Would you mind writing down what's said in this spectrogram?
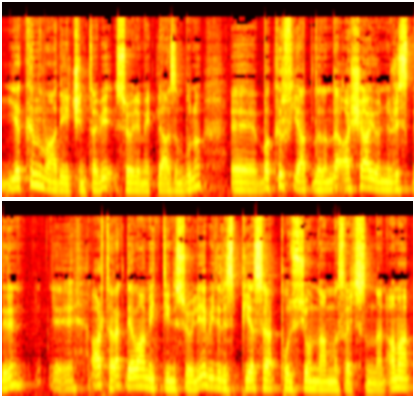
yakın vade için tabi söylemek lazım bunu. E, bakır fiyatlarında aşağı yönlü risklerin e, artarak devam ettiğini söyleyebiliriz piyasa pozisyonlanması açısından. Ama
